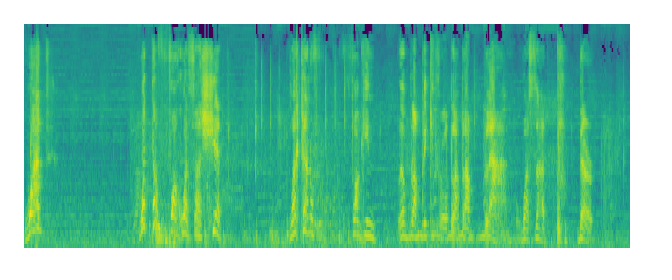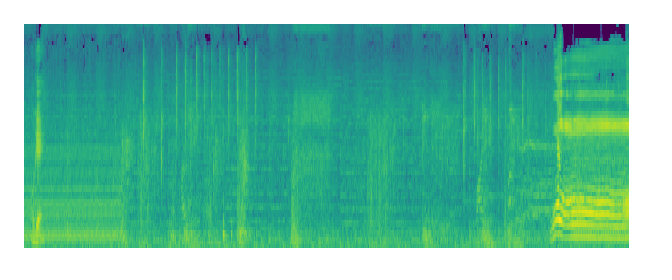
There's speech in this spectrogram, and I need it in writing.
What? What the fuck was that shit? What kind of fucking uh, blah blah blah blah blah blah? What's that? There. Okay. Whoa!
